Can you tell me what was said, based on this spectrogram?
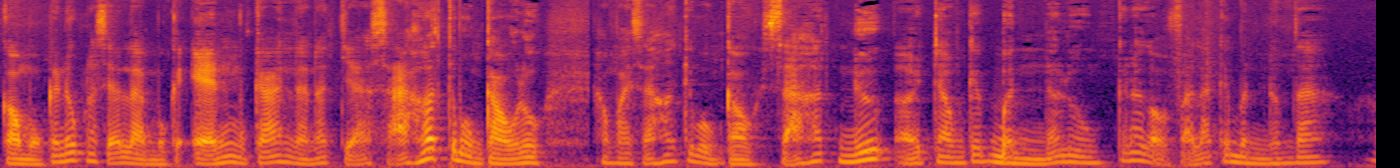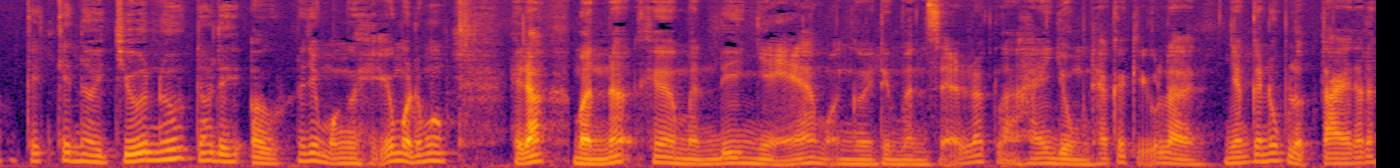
Còn một cái nút nó sẽ là một cái ẻn một cái là nó chả xả hết cái bồn cầu luôn. Không phải xả hết cái bồn cầu xả hết nước ở trong cái bình đó luôn. Cái đó gọi phải là cái bình không ta? Cái cái nơi chứa nước đó đi. Ừ nói chung mọi người hiểu mà, đúng không? Thì đó, mình á, khi mà mình đi nhẹ, mọi người thì mình sẽ rất là hay dùng theo cái kiểu là nhấn cái nút lực tay đó đó.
